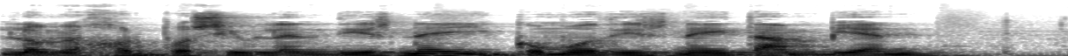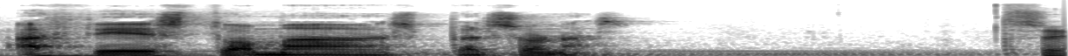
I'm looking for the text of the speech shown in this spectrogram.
lo mejor posible en Disney y cómo Disney también hace esto a más personas. Sí.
